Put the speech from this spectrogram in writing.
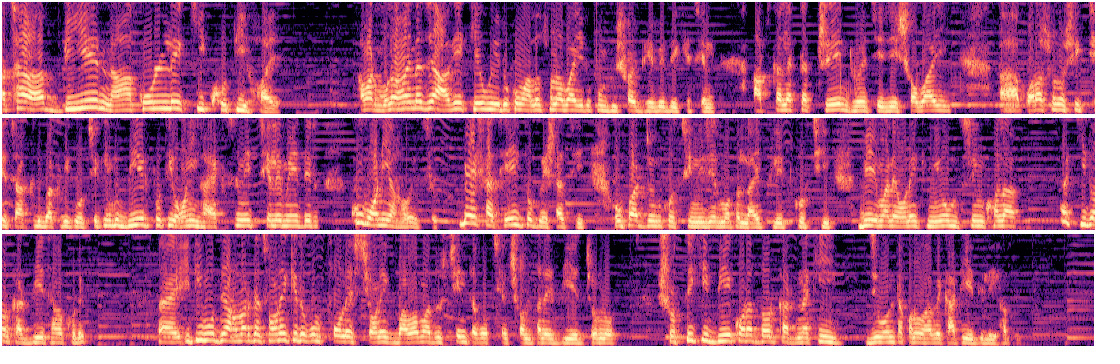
আচ্ছা বিয়ে না করলে কি ক্ষতি হয়? আমার মনে হয় না যে আগে কেউ এরকম আলোচনা বা এরকম বিষয় ভেবে দেখেছেন। আজকাল একটা ট্রেন্ড হয়েছে যে সবাই পড়াশোনা শিখছে, চাকরি বাকরি করছে, কিন্তু বিয়ের প্রতি অনীহা, এক শ্রেণির ছেলে মেয়েদের খুব অনীহা হয়েছে। বেশ আছে, এই তো বেশ আছি। উপার্জন করছি, নিজের মতো লাইফ লিড করছি। বিয়ে মানে অনেক নিয়ম শৃঙ্খলা। কি দরকার বিয়ে থাকা করে? তাই ইতিমধ্যে আমার কাছে অনেক এরকম ফোন এসছে, অনেক বাবা মা দুশ্চিন্তা করছেন সন্তানের বিয়ের জন্য। সত্যি কি বিয়ে করার দরকার নাকি জীবনটা কোনোভাবে কাটিয়ে দিলেই হবে?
